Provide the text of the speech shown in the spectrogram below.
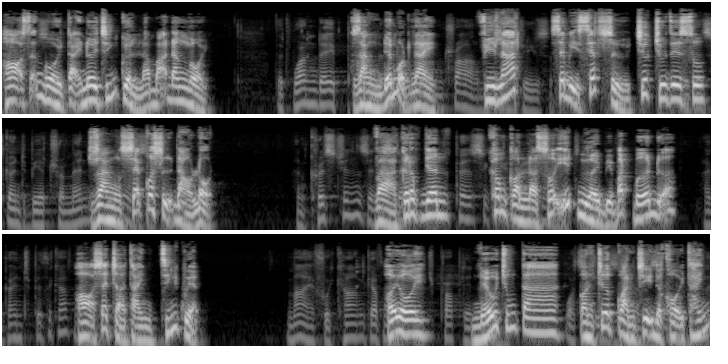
họ sẽ ngồi tại nơi chính quyền La Mã đang ngồi. Rằng đến một ngày, Phi Lát sẽ bị xét xử trước Chúa Giêsu, rằng sẽ có sự đảo lộn. Và cơ đốc nhân không còn là số ít người bị bắt bớ nữa. Họ sẽ trở thành chính quyền. Hỡi ôi, nếu chúng ta còn chưa quản trị được hội thánh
